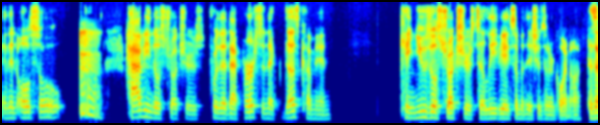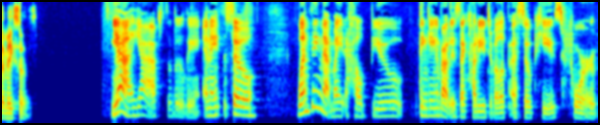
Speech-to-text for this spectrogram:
and then also having those structures for that that person that does come in can use those structures to alleviate some of the issues that are going on. Does that make sense? Yeah, yeah, absolutely. And I so one thing that might help you thinking about is like how do you develop SOPs for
